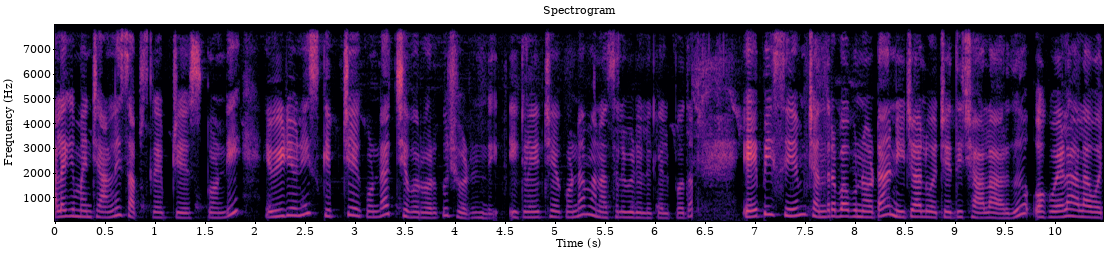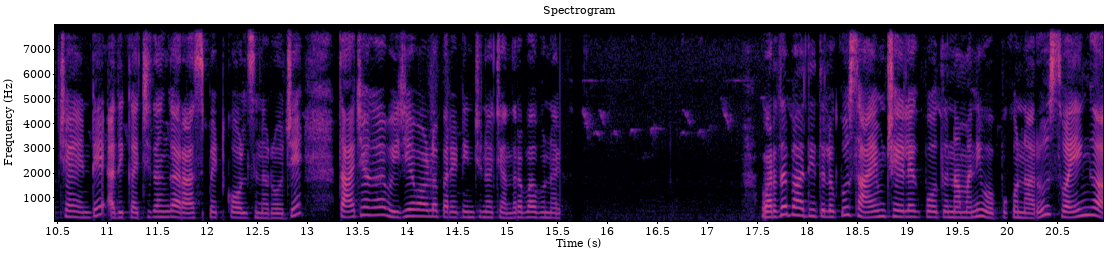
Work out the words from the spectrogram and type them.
అలాగే మన ఛానల్ని సబ్స్క్రైబ్ చేసుకోండి. ఈ వీడియోని స్కిప్ చేయకుండా చివరి వరకు చూడండి. ఇక లేట్ చేయకుండా మన అసలు వీడియోలోకి వెళ్ళిపోదాం. ఏపీ సీఎం చంద్రబాబు నోట నిజాలు వచ్చేది చాలా అరుదు. ఒకవేళ అలా వచ్చాయంటే అది ఖచ్చితంగా రాసి పెట్టుకోవాల్సిన రోజే. తాజాగా విజయవాడలో పర్యటించిన చంద్రబాబు నాయుడు వరద బాధితులకు సాయం చేయలేకపోతున్నామని ఒప్పుకున్నారు. స్వయంగా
